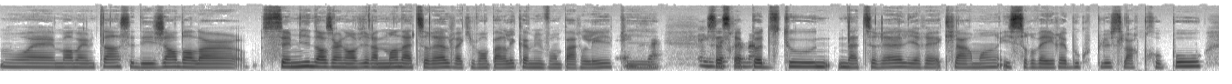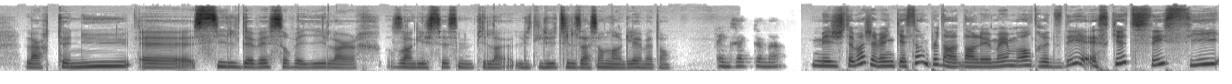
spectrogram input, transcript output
Ouais, mais en même temps, c'est des gens dans leur semi dans un environnement naturel, fait qu'ils vont parler comme ils vont parler, puis Exact. ce serait pas du tout naturel. Il y aurait clairement, ils surveilleraient beaucoup plus leurs propos, leur tenue, s'ils devaient surveiller leurs anglicismes puis l'utilisation de l'anglais, mettons. Exactement. Mais justement, j'avais une question un peu dans, dans le même ordre d'idée. Est-ce que tu sais si,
